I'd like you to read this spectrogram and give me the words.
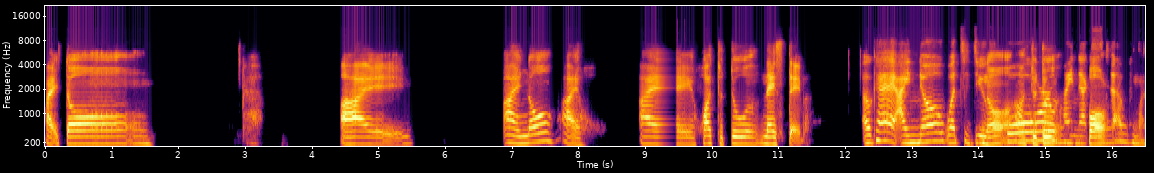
I don't. I. I know I. I what to do next step. Okay, I know what to do know for to do my next step. my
